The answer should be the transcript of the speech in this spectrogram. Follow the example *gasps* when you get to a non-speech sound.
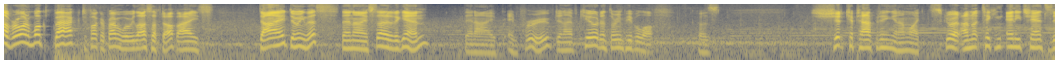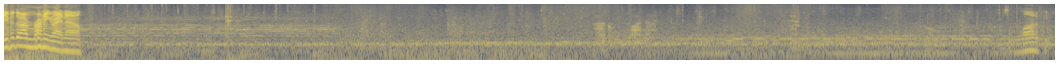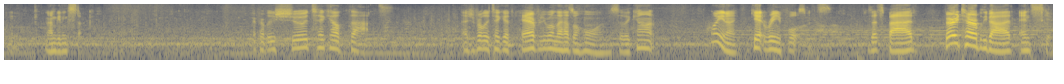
Hello everyone, welcome back to Far Cry Primal where we last left off. I died doing this, then I started again, then I improved, and I've killed and thrown people off. Because shit kept happening and I'm like, screw it, I'm not taking any chances even though I'm running right now. A lot of people here. And I'm getting stuck. I probably should take out that. I should probably take out everyone that has a horn, so they can't, well, you know, get reinforcements. Because that's bad. Very terribly bad and scary.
